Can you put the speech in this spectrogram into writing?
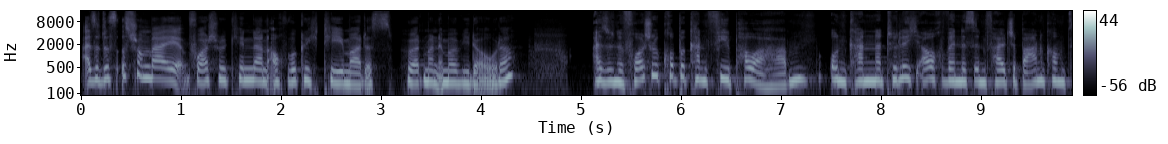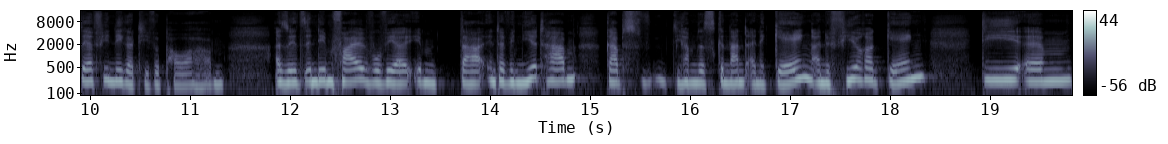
Also das ist schon bei Vorschulkindern auch wirklich Thema, das hört man immer wieder, oder? Also eine Vorschulgruppe kann viel Power haben und kann natürlich auch, wenn es in falsche Bahn kommt, sehr viel negative Power haben. Also jetzt in dem Fall, wo wir eben da interveniert haben, gab es, die haben das genannt, eine Gang, eine Vierer-Gang, die ähm,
